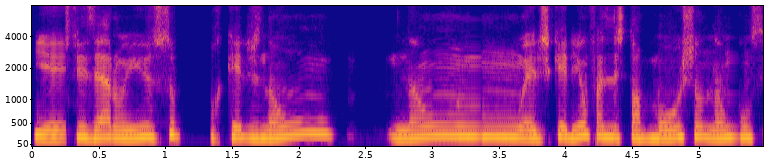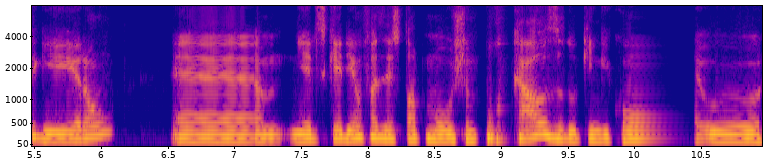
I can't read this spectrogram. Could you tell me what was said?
E eles fizeram isso porque eles não. não eles queriam fazer stop motion, não conseguiram. É, e eles queriam fazer stop motion por causa do King Kong. O,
